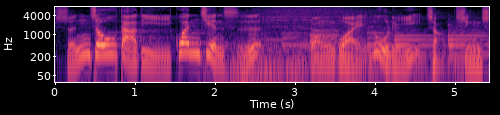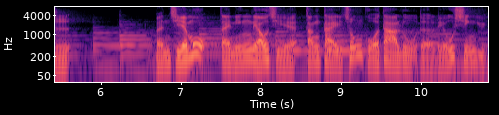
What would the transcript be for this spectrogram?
神州大地关键词，光怪陆离掌心之。本节目带您了解当代中国大陆的流行语，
